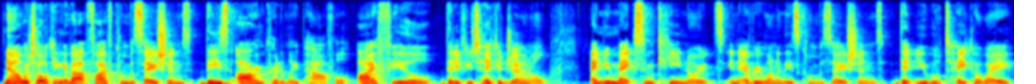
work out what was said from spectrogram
Now, we're talking about five conversations. These are incredibly powerful. I feel that if you take a journal and you make some key notes in every one of these conversations, that you will take away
